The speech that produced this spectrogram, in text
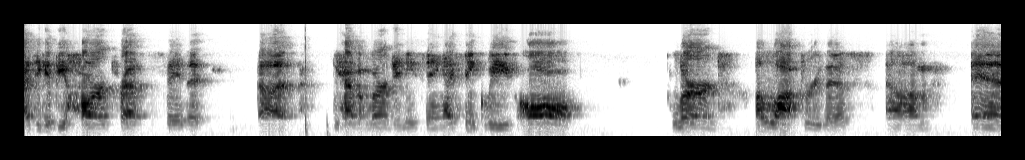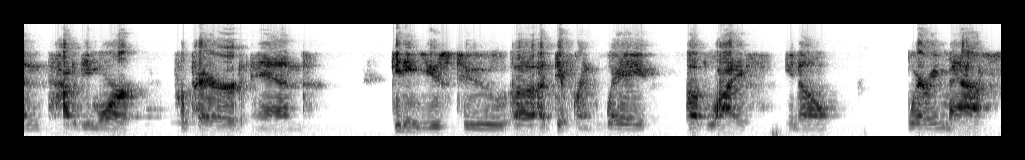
I think it'd be hard pressed to say that uh, we haven't learned anything. I think we've all learned a lot through this, um, and how to be more prepared and getting used to uh, a different way of life. You know, wearing masks,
